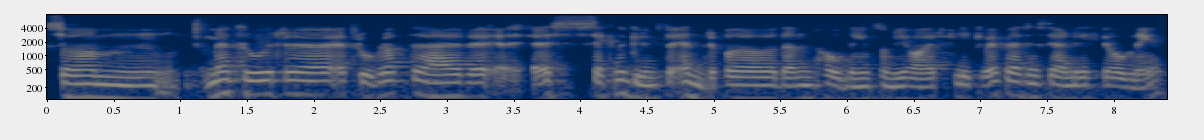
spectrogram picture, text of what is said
Så, mm, men jeg tror, eh, jeg tror, vel at det er Jeg ser ikke noen grunn til å endre på den holdningen som vi har likevel, for jeg syns det er den riktige holdningen.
